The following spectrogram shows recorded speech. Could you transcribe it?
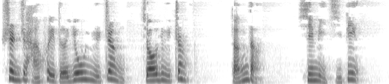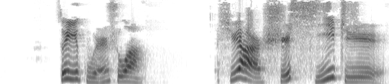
甚至还会得忧郁症、焦虑症等等心理疾病。所以古人说啊：“学而时习之，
